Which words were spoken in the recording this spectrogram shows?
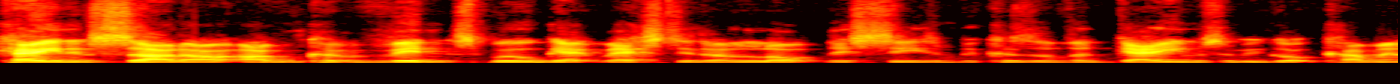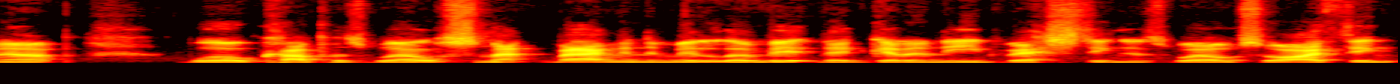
Kane and Son, I'm convinced will get rested a lot this season because of the games that we've got coming up. World Cup as well, smack bang in the middle of it. They're going to need resting as well. So I think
